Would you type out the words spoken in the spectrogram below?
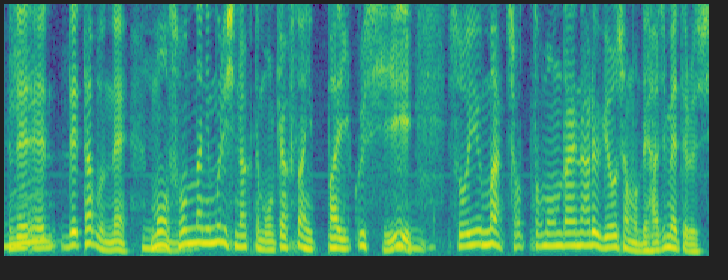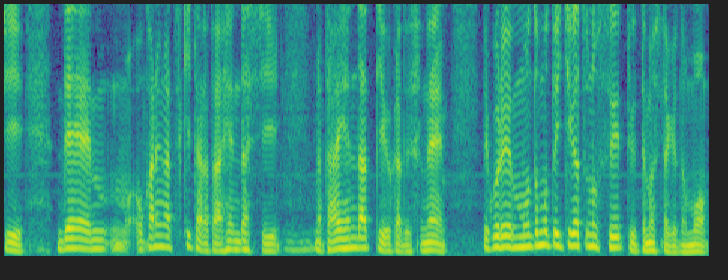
で、ね、で多分ね、もうそんなに無理しなくてもお客さんいっぱい行くし、うん、そういうまあちょっと問題のある業者も出始めてるしでお金が尽きたら大変だし、まあ、大変だっていうかですね。でこれもともと1月の末って言ってましたけども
